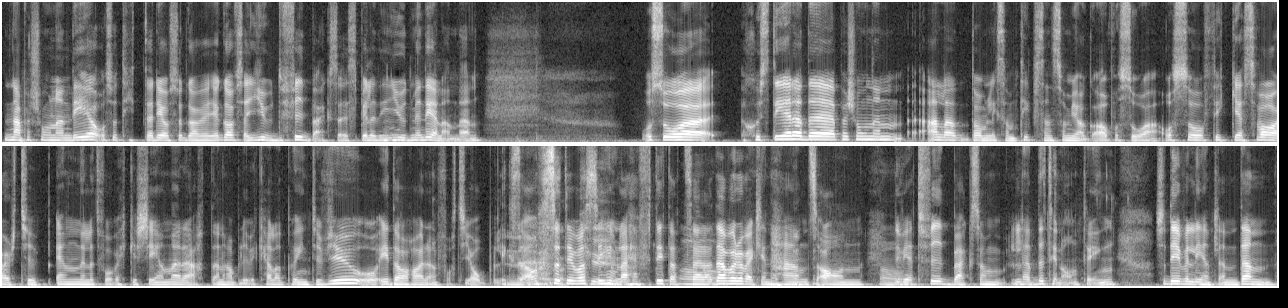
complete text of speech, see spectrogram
den här personen det och så tittade jag och så gav jag, jag gav så ljudfeedback så jag spelade in ljudmeddelanden. Och så justerade personen alla de liksom tipsen som jag gav och så. Och så fick jag svar typ en eller två veckor senare att den har blivit kallad på intervju och idag har den fått jobb. Liksom. Nej, så det var så kul. himla häftigt att så här, Ja. där var det verkligen hands-on, Ja. du vet feedback som ledde till någonting. Så det är väl egentligen den,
